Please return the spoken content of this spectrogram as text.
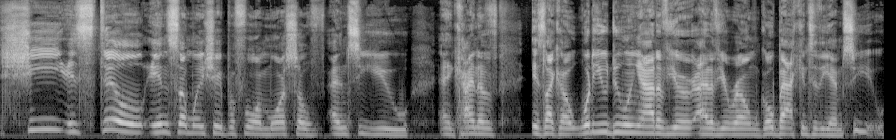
she is still in some way shape or form more so MCU and kind of is like a what are you doing out of your out of your realm go back into the MCU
